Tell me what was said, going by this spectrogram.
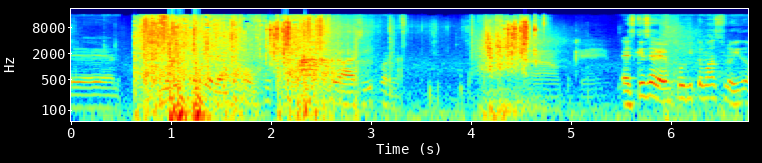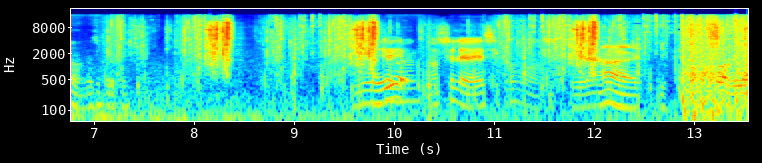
Eh. yo creo que se ve como un poquito- Pero así por nada. Ah, ok. Es que se ve un poquito más fluido, no sé por qué. Sí, es que digo- no se le ve así como si estuviera. Ay, Corrió.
